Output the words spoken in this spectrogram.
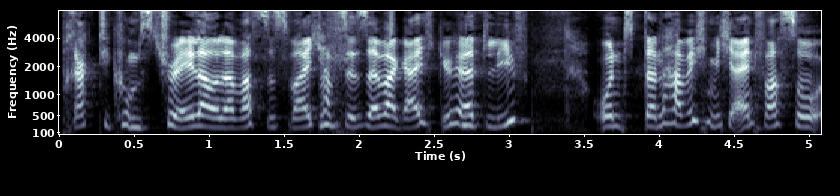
Praktikumstrailer oder was das war, ich habe es ja selber gar nicht gehört, lief. Und dann habe ich mich einfach so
